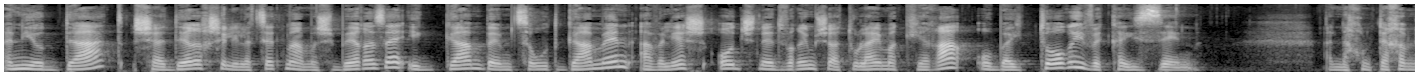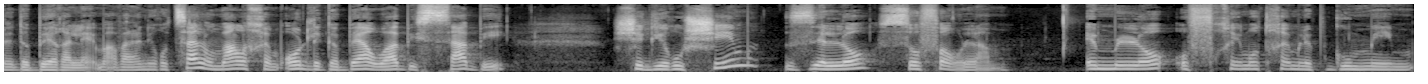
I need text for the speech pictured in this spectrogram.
אני יודעת שהדרך שלי לצאת מהמשבר הזה היא גם באמצעות 我慢, אבל יש עוד שני דברים שאת אולי מכירה, 桜梅桃李 ו 改善. אנחנו תכף נדבר עליהם, אבל אני רוצה לומר לכם עוד לגבי ה 侘び寂び, שגירושים זה לא סוף העולם. הם לא הופכים אתכם לפגומים,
